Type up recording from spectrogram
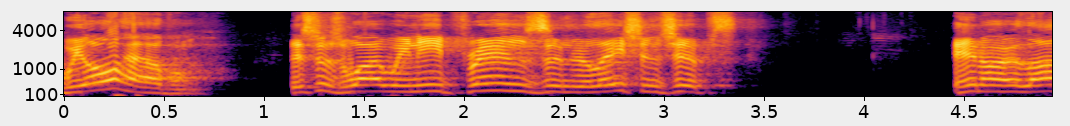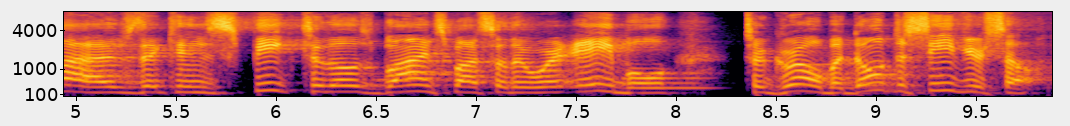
We all have them. This is why we need friends and relationships in our lives that can speak to those blind spots so that we're able to grow. But don't deceive yourself.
